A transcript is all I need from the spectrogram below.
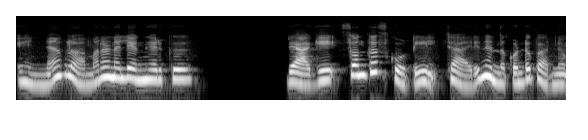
എന്നാ ഗ്ലാമർ ആണല്ലേ അങ്ങേർക്ക്? രാഗി സ്വന്തം സ്കൂട്ടിയിൽ ചാരി നിന്നുകൊണ്ട് പറഞ്ഞു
